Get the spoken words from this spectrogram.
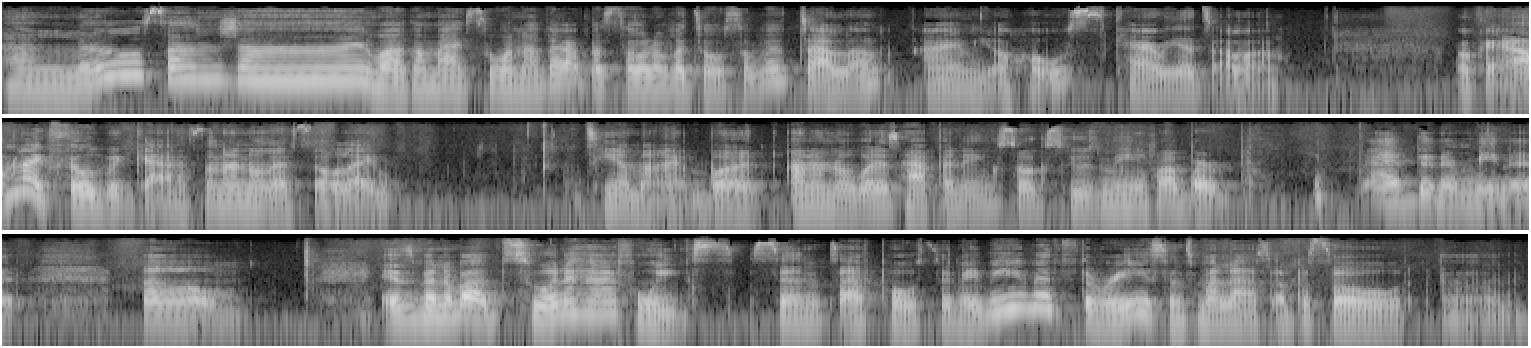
Hello, sunshine. Welcome back to another episode of A Dose of Adela. I am your host, Carey Adela. Okay, I'm like filled with gas, and I know that's so like TMI, but I don't know what is happening. So excuse me if I burp. I didn't mean it. Um, it's been about two and a half weeks since I've posted, maybe even three since my last episode. Um,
